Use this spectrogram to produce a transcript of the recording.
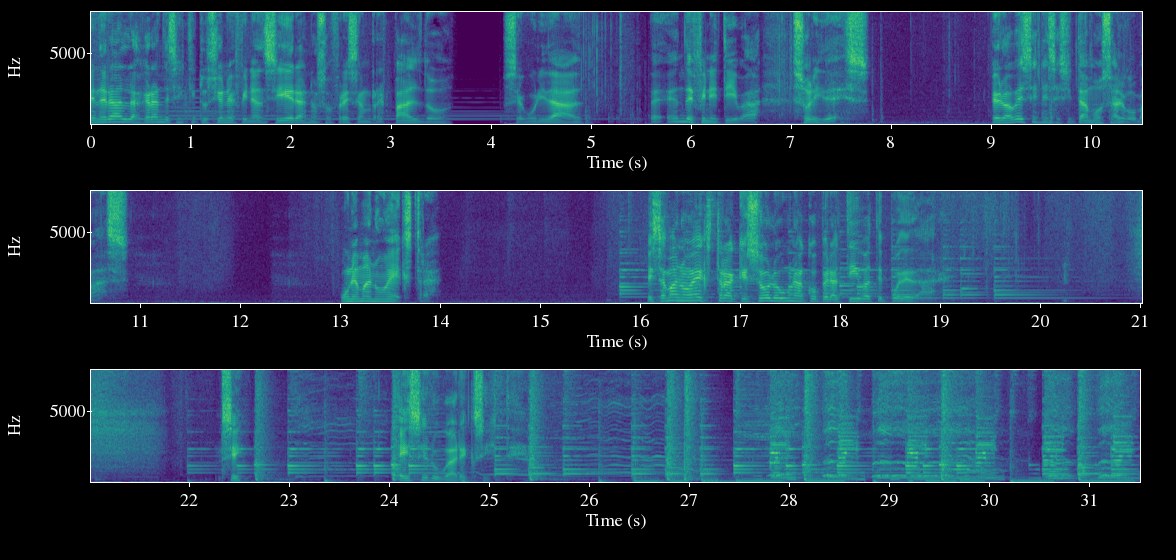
general, las grandes instituciones financieras nos ofrecen respaldo, seguridad, en definitiva, solidez. Pero a veces necesitamos algo más. Una mano extra. Esa mano extra que solo una cooperativa te puede dar. Sí, ese lugar existe. the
